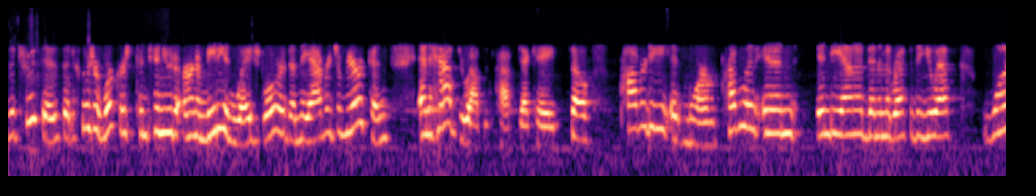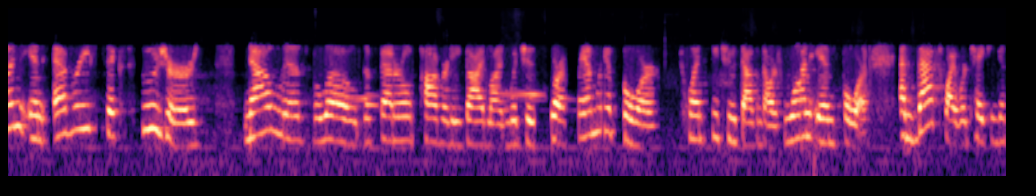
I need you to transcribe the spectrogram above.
the truth is that Hoosier workers continue to earn a median wage lower than the average American and have throughout this past decade. So poverty is more prevalent in Indiana than in the rest of the U.S. One in every six Hoosiers now lives below the federal poverty guideline, which is for a family of four, $22,000, one in four. And that's why we're taking a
